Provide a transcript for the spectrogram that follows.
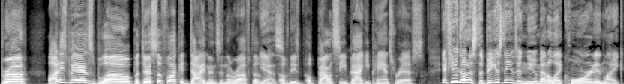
bruh, a lot of these bands blow, but there's some fucking diamonds in the rough of, Yes. of these of bouncy baggy pants riffs. If you notice, the biggest names in new metal, like Korn and like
